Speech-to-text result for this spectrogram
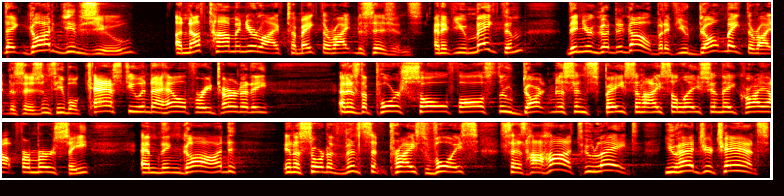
That God gives you enough time in your life to make the right decisions. And if you make them, then you're good to go. But if you don't make the right decisions, He will cast you into hell for eternity. And as the poor soul falls through darkness and space and isolation, they cry out for mercy. And then God, in a sort of Vincent Price voice, says, Ha ha, too late. You had your chance.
